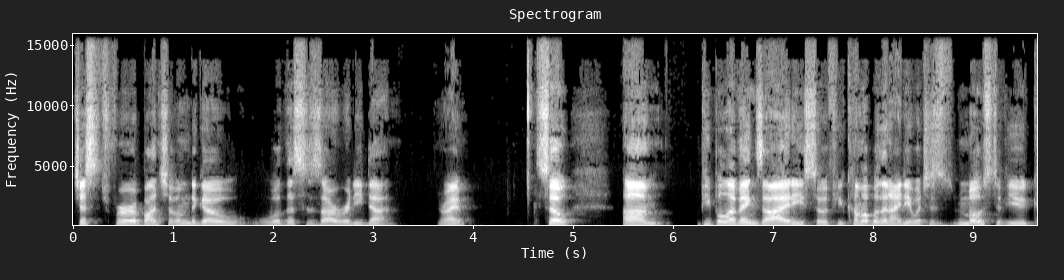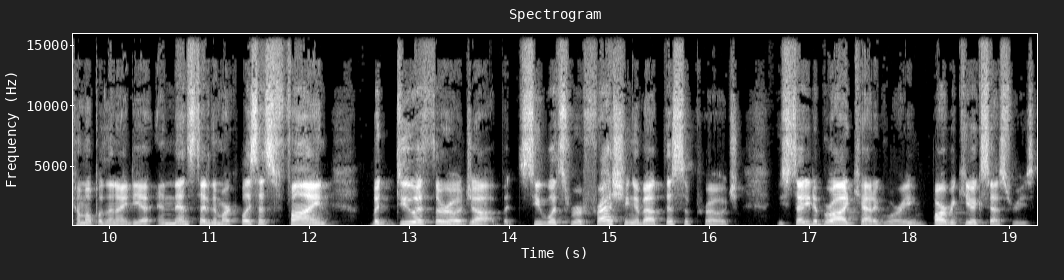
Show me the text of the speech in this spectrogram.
just for a bunch of them to go, well, this is already done. Right. So, um, people have anxiety. So if you come up with an idea, which is most of you come up with an idea and then study the marketplace, that's fine, but do a thorough job. But see what's refreshing about this approach, you studied a broad category, barbecue accessories.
